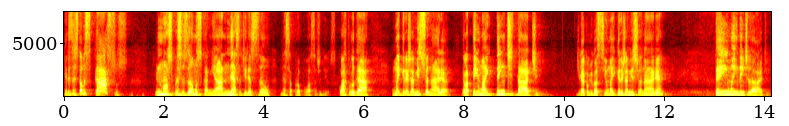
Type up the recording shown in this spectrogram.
eles estão escassos. E nós precisamos caminhar nessa direção, nessa proposta de Deus. Quarto lugar, uma igreja missionária, ela tem uma identidade. Diga comigo assim: uma igreja missionária tem uma identidade.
